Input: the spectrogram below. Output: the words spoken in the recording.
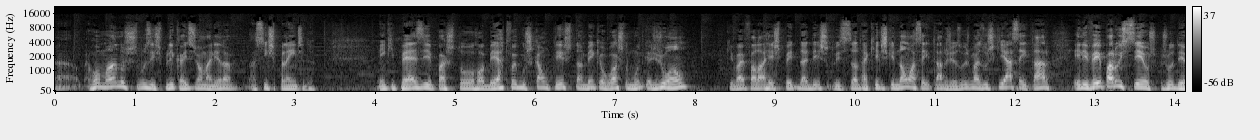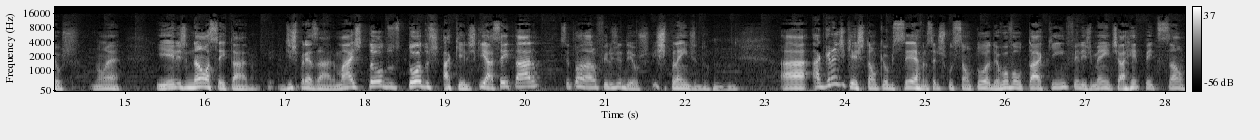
ah, Romanos nos explica isso de uma maneira assim esplêndida. Em que pese pastor Roberto foi buscar um texto também que eu gosto muito, que é de João, que vai falar a respeito da destituição daqueles que não aceitaram Jesus, mas os que aceitaram, ele veio para os seus judeus, não é? E eles não aceitaram, desprezaram, mas todos, todos aqueles que aceitaram se tornaram filhos de Deus. Esplêndido. Uhum. A, a grande questão que eu observo nessa discussão toda, eu vou voltar aqui, infelizmente, à repetição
